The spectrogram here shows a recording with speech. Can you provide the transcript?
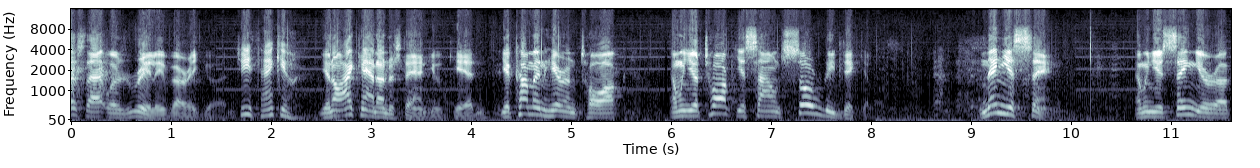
Dennis, that was really very good. Gee, thank you. You know, I can't understand you, kid. You come in here and talk, and when you talk, you sound so ridiculous. And then you sing. And when you sing, you're a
